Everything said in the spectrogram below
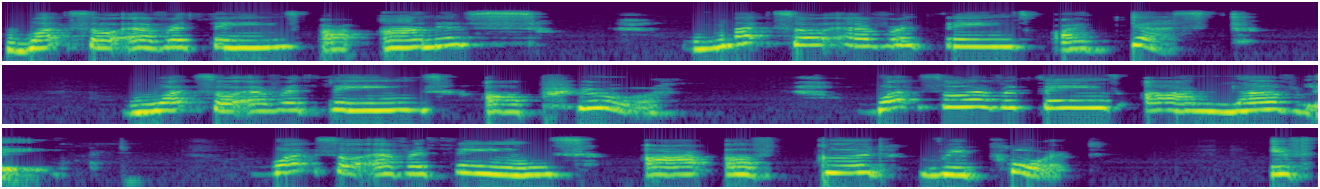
whatsoever things are honest, whatsoever things are just, whatsoever things are pure, whatsoever things are lovely, whatsoever things are of good report, if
